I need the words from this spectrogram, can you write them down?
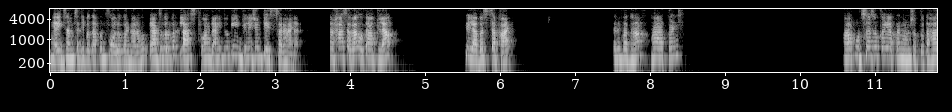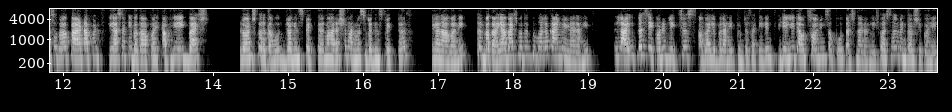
या एक्झामसाठी बघा आपण फॉलो करणार आहोत. त्याचबरोबर लास्ट पॉईंट आहे जो की इंटेलिजंट टेस्टचा राहणार. तर हा सगळा होता आपला सिलेबसचा पार्ट तर बघा हा आपण हा पुढचा जो काही आपण म्हणू शकतो हा सगळा पार्ट आपण यासाठी बघा आपण आपली एक बॅच लॉन्च करत आहोत. Drug inspector Maharashtra pharmacy drug inspector या नावाने. तर बघा या बॅच मध्ये तुम्हाला काय मिळणार आहे? Live plus recorded lectures available आहेत तुमच्यासाठी. डेली डाऊट सॉल्विंग सपोर्ट असणार आहे. पर्सनल मेंटरशिप आहे.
